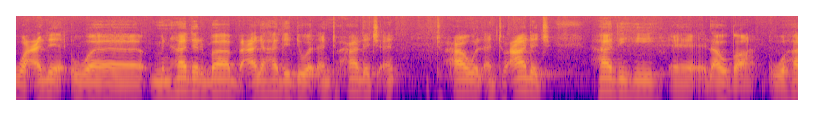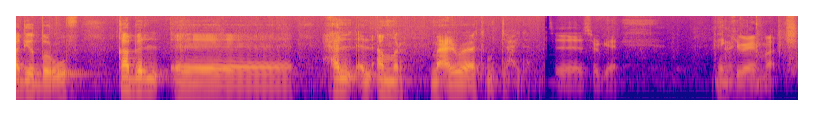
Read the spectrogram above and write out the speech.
وعلى ومن هذا الباب على هذه الدول أن تحالج أن تحاول أن تعالج هذه آه، الأوضاع وهذه الظروف قبل آه، حل الأمر مع الولايات المتحدة. Thank you very much.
